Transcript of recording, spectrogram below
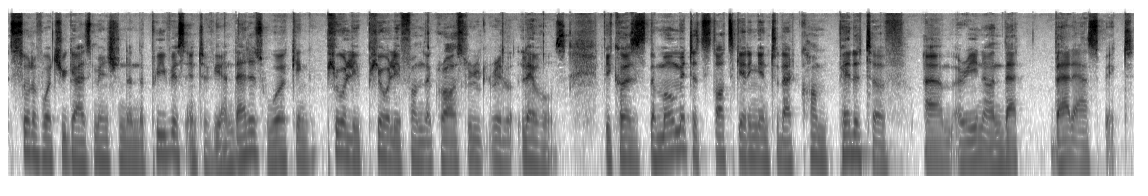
sort of what you guys mentioned in the previous interview, and that is working purely, purely from the grassroots levels. Because the moment it starts getting into that competitive um, arena and that, that aspect,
